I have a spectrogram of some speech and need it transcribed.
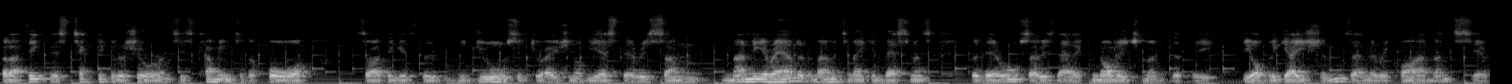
But I think this technical assurance is coming to the fore. So I think it's the, the dual situation of yes, there is some money around at the moment to make investments, but there also is that acknowledgement that the the obligations and the requirements you know,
